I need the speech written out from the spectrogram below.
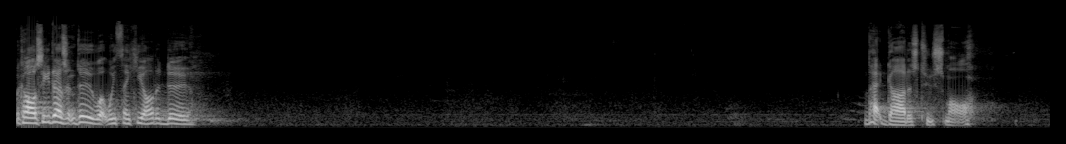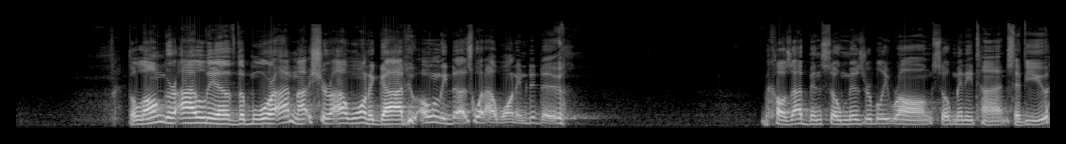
because he doesn't do what we think he ought to do. That God is too small. The longer I live, the more I'm not sure I want a God who only does what I want him to do. Because I've been so miserably wrong so many times. Have you?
